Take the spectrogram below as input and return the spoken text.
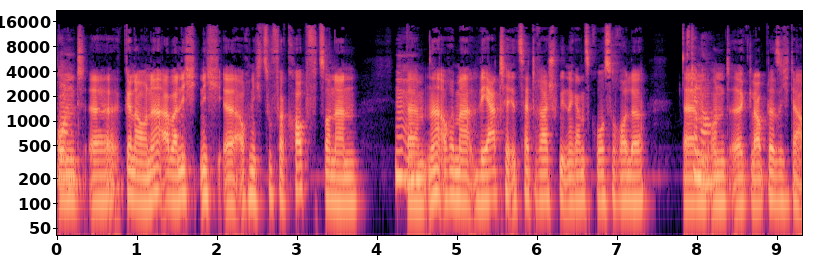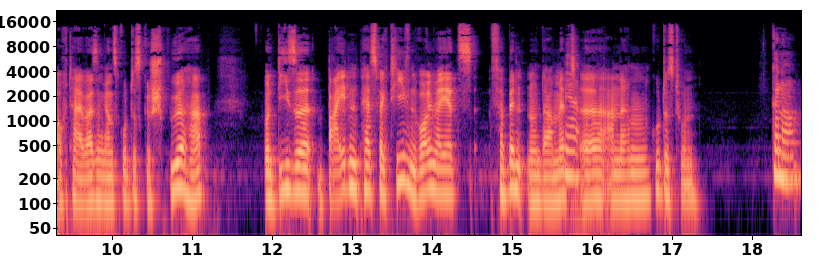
und äh, genau, ne, aber nicht, nicht, äh, auch nicht zu verkopft, sondern mhm. ähm, ne, auch immer Werte etc. spielt eine ganz große Rolle. Ähm, genau. Und äh, glaube, dass ich da auch teilweise ein ganz gutes Gespür habe. Und diese beiden Perspektiven wollen wir jetzt verbinden und damit ja. äh, anderen Gutes tun. Genau.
